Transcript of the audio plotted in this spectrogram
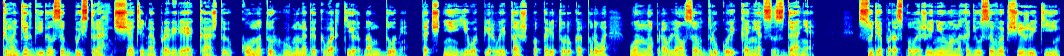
Командир двигался быстро, тщательно проверяя каждую комнату в многоквартирном доме. Точнее, его первый этаж, по коридору которого он направлялся в другой конец здания. Судя по расположению, он находился в общежитии.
